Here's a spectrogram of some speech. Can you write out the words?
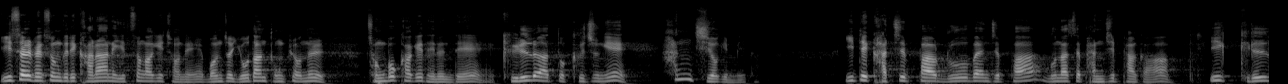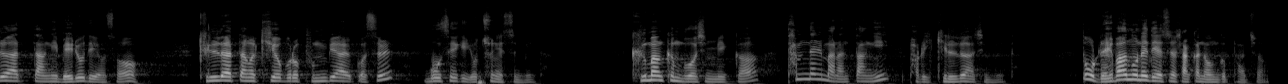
이스라엘 백성들이 가나안에 입성하기 전에 먼저 요단 동편을 정복하게 되는데 길르앗도 그 중에 한 지역입니다. 이때 갓지파, 루벤지파, 문하세 반지파가 이 길르앗 땅에 매료되어서 길르앗 땅을 기업으로 분배할 것을 모세에게 요청했습니다. 그만큼 무엇입니까? 탐낼 만한 땅이 바로 이 길르앗입니다. 또 레바논에 대해서 잠깐 언급하죠.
